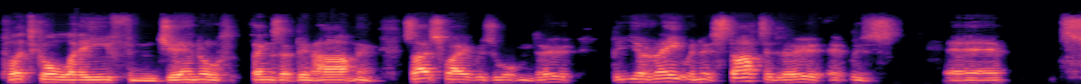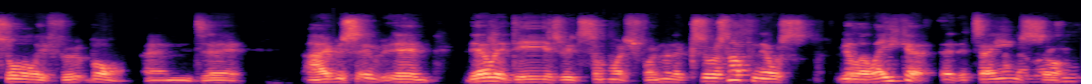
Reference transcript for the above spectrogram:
political life and general things that have been happening. So that's why it was opened out. But you're right. When it started out, it was uh, solely football, and uh, I was. Uh, the early days we had so much fun with it because there was nothing else really like it at the time. So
